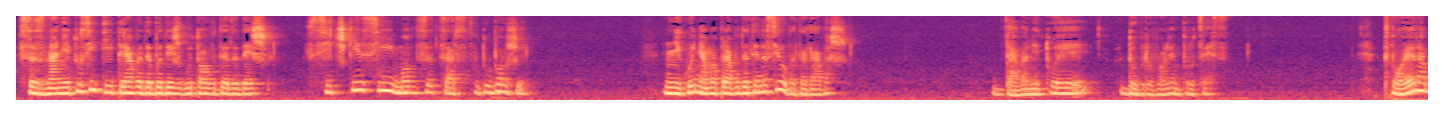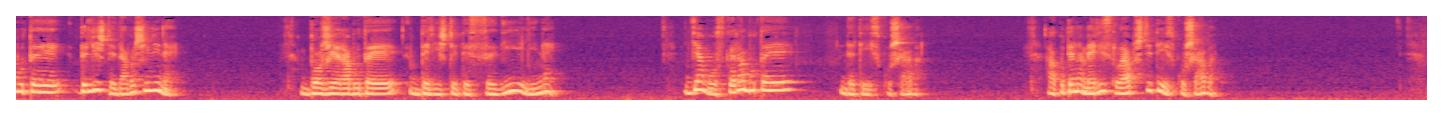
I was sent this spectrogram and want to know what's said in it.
В съзнанието си ти трябва да бъдеш готов да дадеш всичкия си имот за Царството Божие. Никой няма право да те насилва да даваш. Даването е доброволен процес. Твоя работа е дали ще даваш или не. Божия работа е дали ще те съди или не. Дяволска работа е да те изкушава. Ако те намери слаб, ще те изкушава.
